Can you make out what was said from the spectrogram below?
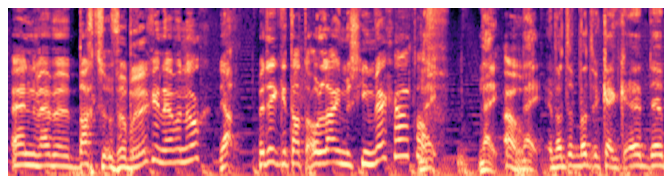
En we hebben Bart Verbruggen hebben we nog. Ja. Betekent dat Olij misschien weggaat? Of? Nee, nee, Oh. nee. Wat, wat, kijk, eh, de,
